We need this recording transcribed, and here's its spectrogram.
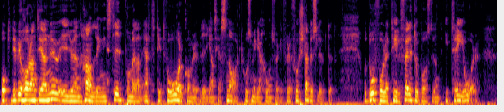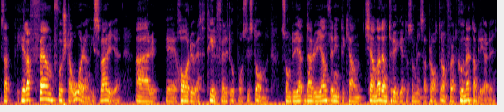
Och det vi har att hantera nu är ju en handläggningstid på mellan ett till två år kommer det bli ganska snart hos Migrationsverket för det första beslutet. Och då får du ett tillfälligt uppehållstillstånd i tre år. Så att hela fem första åren i Sverige är, eh, har du ett tillfälligt uppehållstillstånd som du, där du egentligen inte kan känna den tryggheten som Lisa pratar om för att kunna etablera dig.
